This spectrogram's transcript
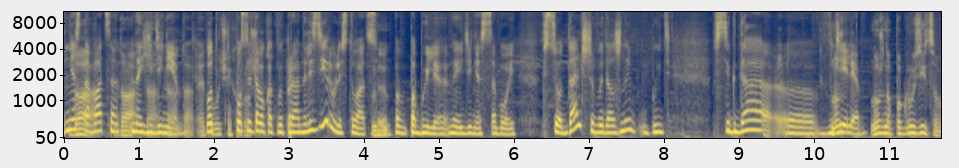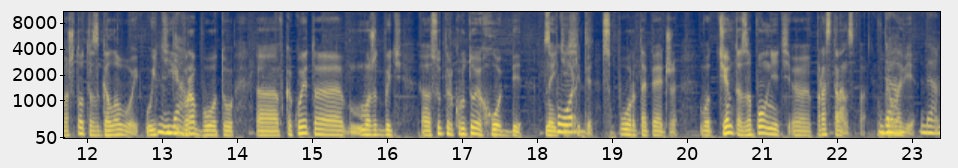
Не Да, оставаться да, наедине. да, да, да. Это вот очень после того, как вы проанализировали ситуацию, по- побыли наедине с собой, все, дальше вы должны быть всегда э, в Ну, деле. Нужно погрузиться во что-то с головой, уйти Да. в работу, э, в какое-то, может быть, э, супер крутое хобби найти Спорт. себе, спорт, опять же, вот чем-то заполнить э, пространство в да, голове. Да.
